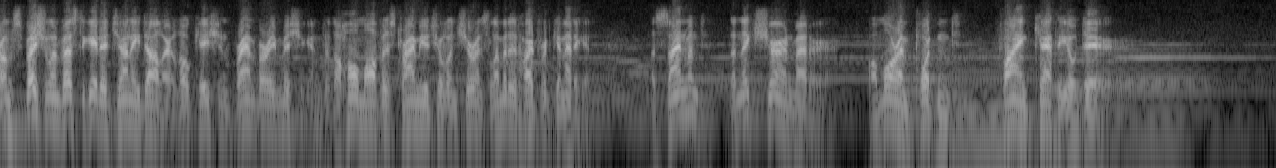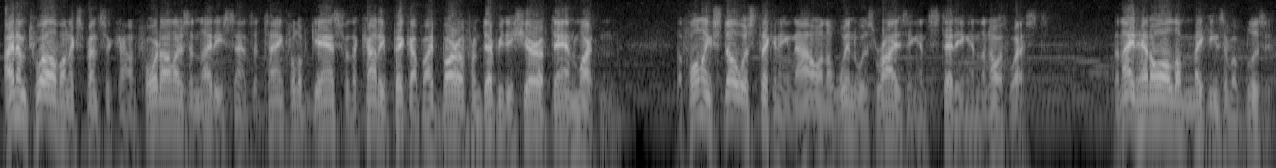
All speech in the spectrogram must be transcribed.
From Special Investigator Johnny Dollar, location Branbury, Michigan, to the Home Office, Trimutual Insurance Limited, Hartford, Connecticut. Assignment The Nick Shern Matter. Or more important, find Kathy O'Dare. Item 12 on expense account $4.90. A tank full of gas for the county pickup I'd borrowed from Deputy Sheriff Dan Martin. The falling snow was thickening now, and the wind was rising and steadying in the northwest. The night had all the makings of a blizzard.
